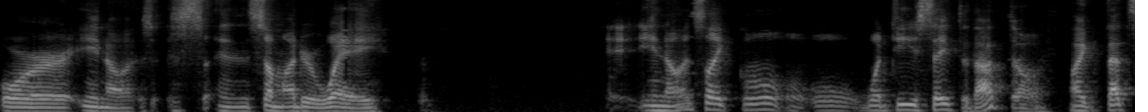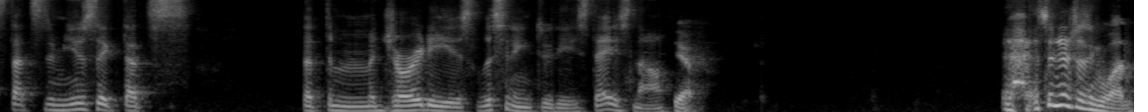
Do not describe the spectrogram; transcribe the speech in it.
or you know in some other way you know it's like well, what do you say to that though like that's that's the music that's that the majority is listening to these days now Yeah. It's an interesting one.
